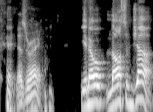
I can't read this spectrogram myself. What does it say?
That's right. you know, loss of job.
